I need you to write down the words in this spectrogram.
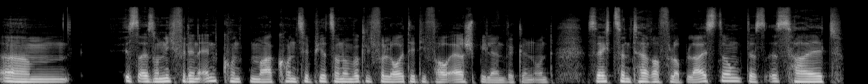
Ähm, ist also nicht für den Endkundenmarkt konzipiert, sondern wirklich für Leute, die VR-Spiele entwickeln. Und 16 Teraflop Leistung, das ist halt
